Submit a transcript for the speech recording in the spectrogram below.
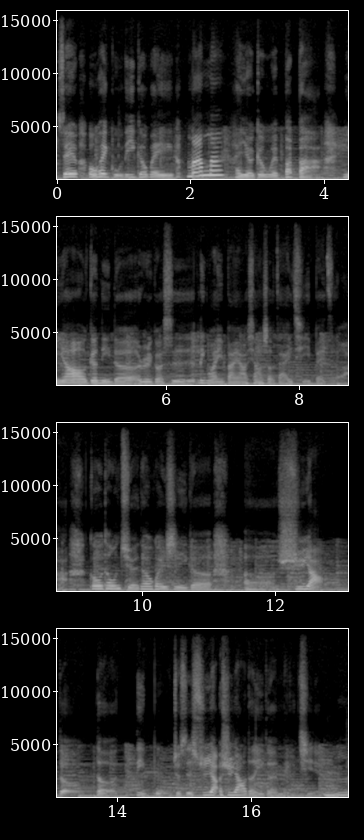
所以我会鼓励各位妈妈，还有各位爸爸，你要跟你的如果是另外一半要相守在一起一辈子的话，沟通绝对会是一个呃需要的的地步，就是需要需要的一个媒介。嗯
